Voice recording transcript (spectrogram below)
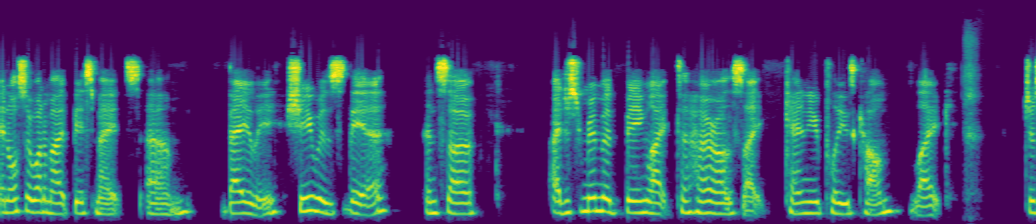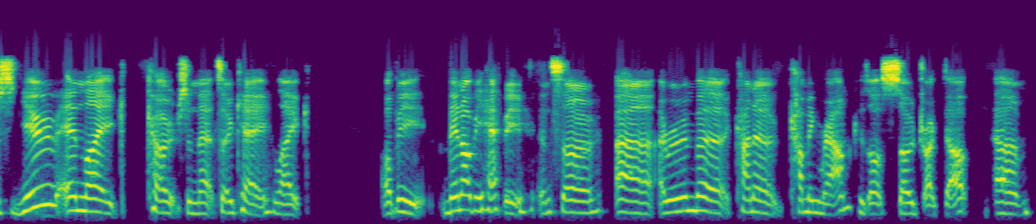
and also one of my best mates, um, Bailey, she was there. And so I just remember being like to her, I was like, can you please come? Like, just you and like coach, and that's okay. Like, I'll be then I'll be happy. And so uh, I remember kind of coming round because I was so drugged up. Um,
